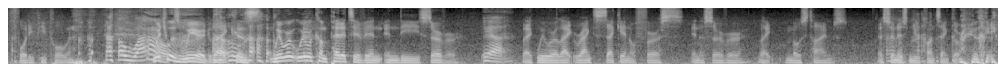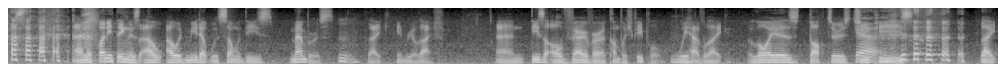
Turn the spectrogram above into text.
40 people and oh wow. which was weird like Oh, because wow. we were we were competitive in in the server Yeah. like we were like ranked second or first in the server like most times as soon Oh, as new wow. content got released and the funny thing is I, I would meet up with some of these members Mm. like in real life and these are all very very accomplished people Mm. we have like lawyers doctors Yeah. gps like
